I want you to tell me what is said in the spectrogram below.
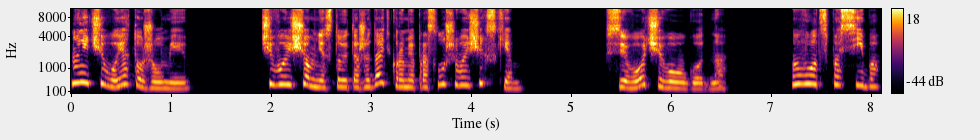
Ну ничего, я тоже умею. Чего еще мне стоит ожидать, кроме прослушивающих схем?» «Всего чего угодно». «Вот, спасибо».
